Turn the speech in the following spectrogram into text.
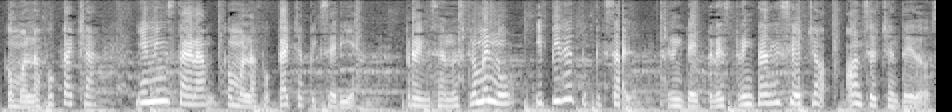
como La Focacha y en Instagram como La Focacha Pizzería. Revisa nuestro menú y pide tu pizza al 33 30 18 11 82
